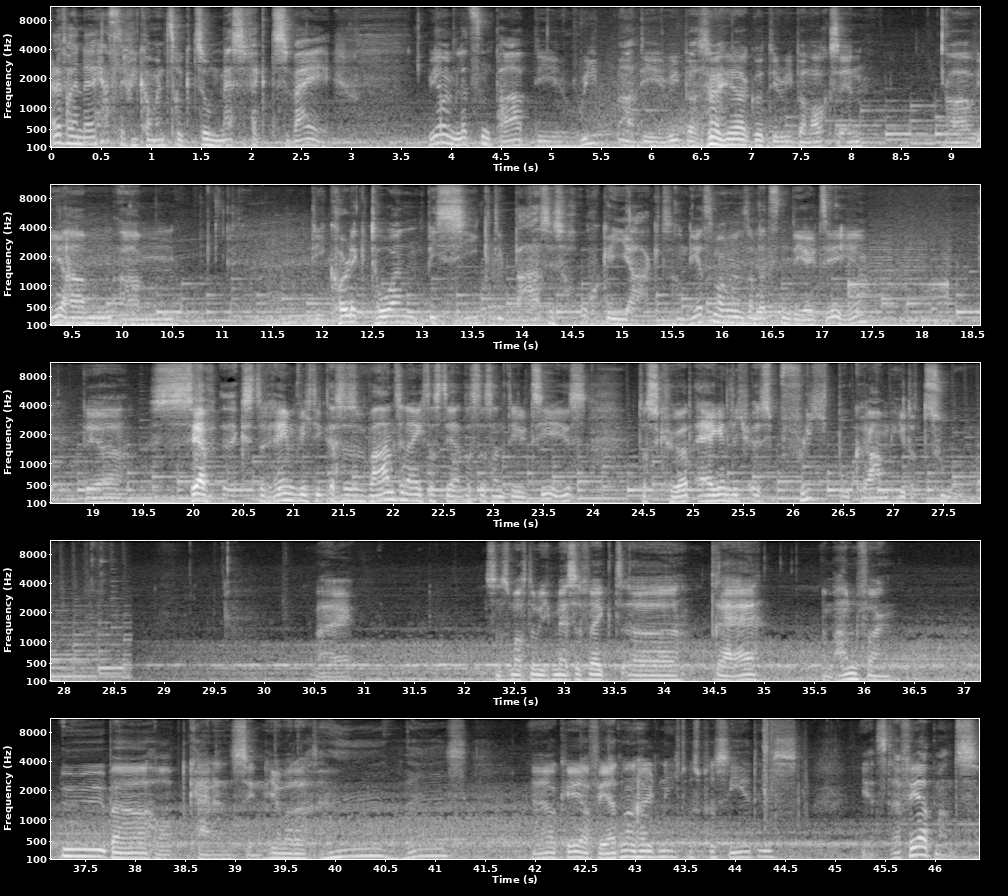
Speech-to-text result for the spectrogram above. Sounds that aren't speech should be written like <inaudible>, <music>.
Hallo Freunde, herzlich willkommen zurück zu Mass Effect 2. Wir haben im letzten Part die, Reap ah, die Reapers, <laughs> ja gut, die Reaper haben auch gesehen. Uh, wir haben ähm, die Kollektoren besiegt, die Basis hochgejagt. Und jetzt machen wir unseren letzten DLC hier. Der sehr extrem wichtig ist. Es ist Wahnsinn eigentlich, dass, der, dass das ein DLC ist. Das gehört eigentlich als Pflichtprogramm hier dazu. Sonst macht nämlich Mass Effect äh, 3 am Anfang überhaupt keinen Sinn. Hier haben wir gedacht, was? Ja, okay, erfährt man halt nicht, was passiert ist. Jetzt erfährt man's.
